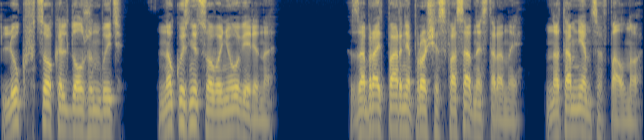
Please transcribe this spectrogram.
люк в цоколь должен быть, но Кузнецова не уверена. Забрать парня проще с фасадной стороны, но там немцев полно.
